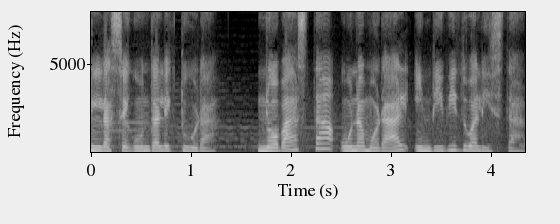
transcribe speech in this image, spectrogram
En la segunda lectura, no basta una moral individualista.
